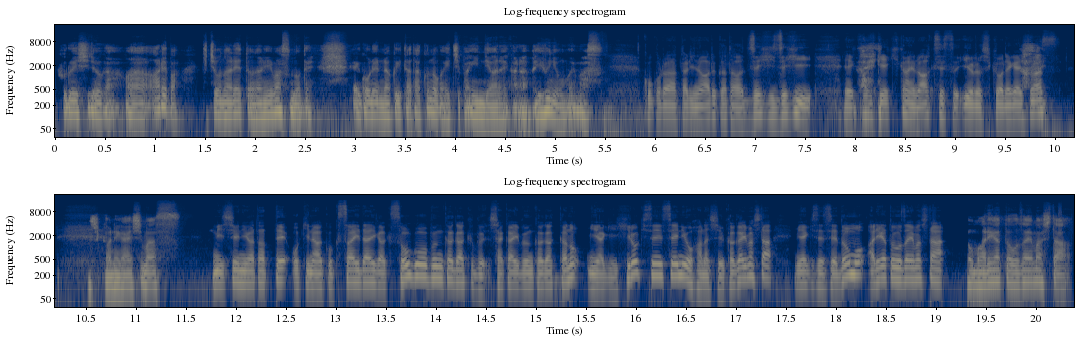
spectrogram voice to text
古い資料があれば貴重な例となりますのでご連絡いただくのが一番いいんではないかなというふうに思います。心当たりのある方はぜひぜひ関係機関へのアクセスよろしくお願いします、はいしくお願いします。2週にわたって沖縄国際大学総合文化学部社会文化学科の宮城弘樹先生にお話を伺いました。宮城先生どうもありがとうございました。どうもありがとうございました。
